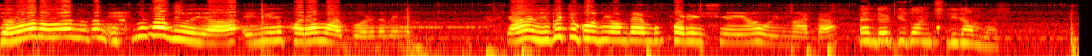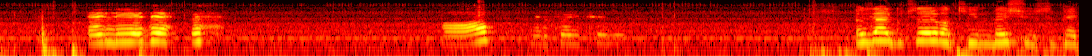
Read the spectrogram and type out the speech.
canavar olan adam ismini alıyor ya. 57 param var bu arada benim. Ya ne gıcık oluyorum ben bu para işine ya oyunlarda. Ben 413 liram var. 57. Üf. Hop. Nilüfer. Özel güçlere bakayım. 500 spek.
